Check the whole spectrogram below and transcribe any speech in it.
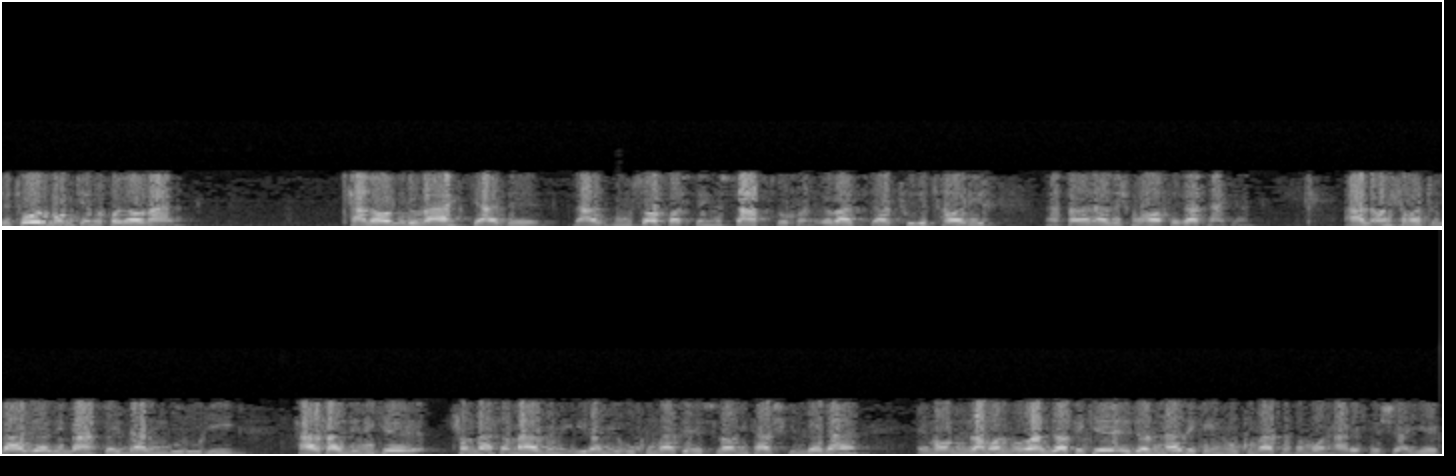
چطور ممکنه خداوند کلامی رو وحی کرده و از موسی خواسته اینو ثبت بکنه و بعد در طول تاریخ مثلا ازش محافظت نکرد الان شما تو بعضی از این بحث‌های در اون گروهی حرف از اینه که چون مثلا مردم ایرانی حکومت اسلامی تشکیل دادن امام زمان موظفه که اجازه نده که این حکومت مثلا منحرف بشه.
